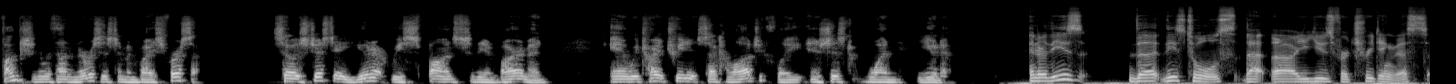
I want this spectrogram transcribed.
function without a nervous system and vice versa. So it's just a unit response to the environment. And we try to treat it psychologically. It's just one unit. And are these the these tools that uh, you use for treating this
